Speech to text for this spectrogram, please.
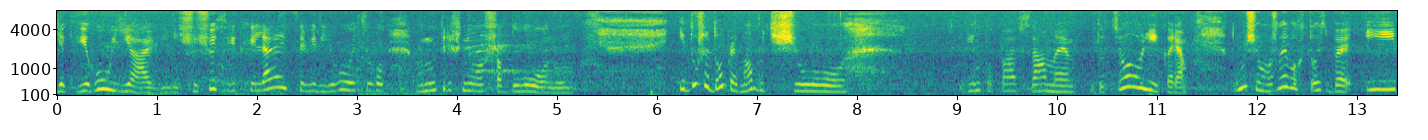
як в його уяві, що щось відхиляється від його цього внутрішнього шаблону. І дуже добре, мабуть, що він попав саме до цього лікаря, тому що, можливо, хтось би і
